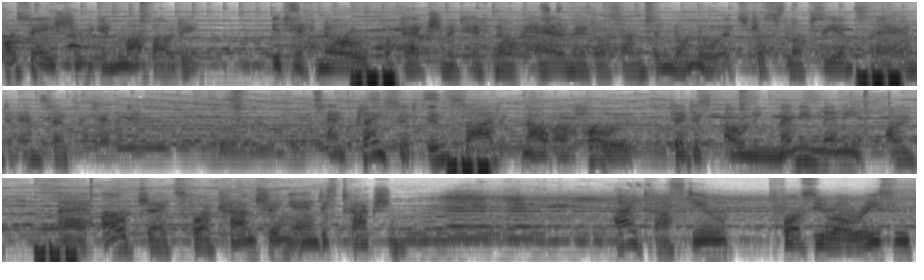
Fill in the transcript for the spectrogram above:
pulsation in my body. It has no protection, it has no helmet or something. No, no, it's just flopsy and, sand and sensitivity. And place it inside now a hole that is owning many, many uh, objects for crunching and destruction. I trust you for zero reason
